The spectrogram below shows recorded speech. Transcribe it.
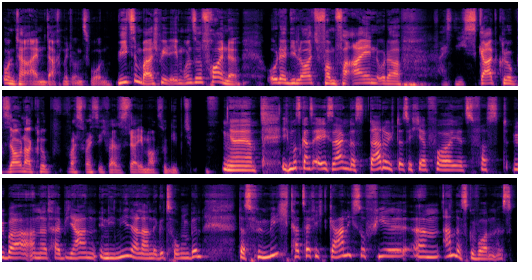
unter einem Dach mit uns wohnen. Wie zum Beispiel eben unsere Freunde oder die Leute vom Verein oder weiß nicht, Skatclub, Saunaclub, was weiß ich, was es da eben auch so gibt. Ja, ja. Ich muss ganz ehrlich sagen, dass dadurch, dass ich ja vor jetzt fast über anderthalb Jahren in die Niederlande gezogen bin, dass für mich tatsächlich gar nicht so viel ähm, anders geworden ist.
